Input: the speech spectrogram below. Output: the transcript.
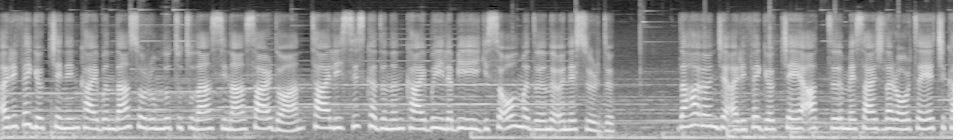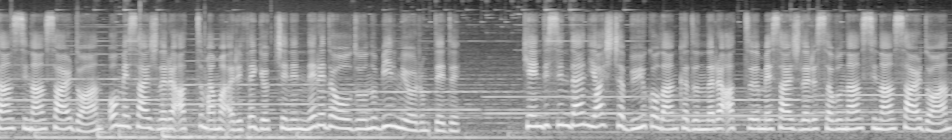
Arife Gökçe'nin kaybından sorumlu tutulan Sinan Sardoğan, talihsiz kadının kaybıyla bir ilgisi olmadığını öne sürdü. Daha önce Arife Gökçe'ye attığı mesajlar ortaya çıkan Sinan Sardoğan, o mesajları attım ama Arife Gökçe'nin nerede olduğunu bilmiyorum dedi. Kendisinden yaşça büyük olan kadınlara attığı mesajları savunan Sinan Sardoğan,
